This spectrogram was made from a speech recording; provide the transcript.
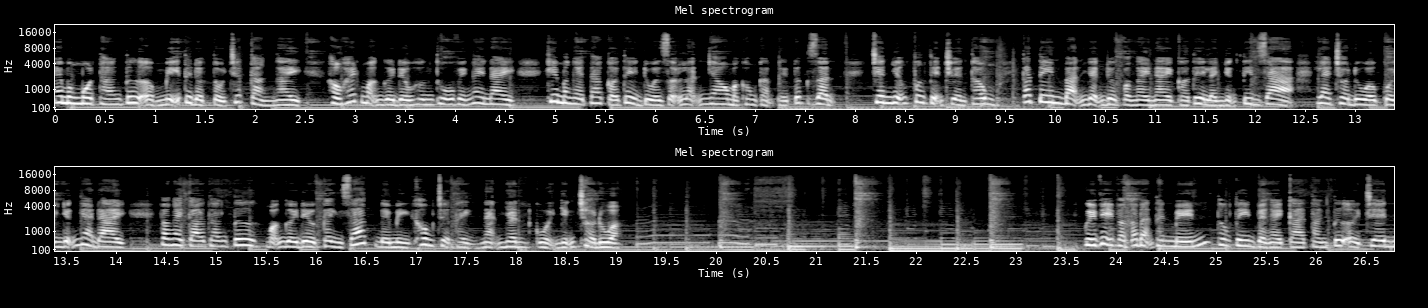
Ngày mùng 1 tháng 4 ở Mỹ thì được tổ chức cả ngày, hầu hết mọi người đều hứng thú với ngày này khi mà người ta có thể đùa giỡn lẫn nhau mà không cảm thấy tức giận. Trên những phương tiện truyền thông, các tin bạn nhận được vào ngày này có thể là những tin giả, là trò đùa của những nhà đài. Và ngày cao tháng 4, mọi người đều cảnh giác để mình không trở thành nạn nhân của những trò đùa. Quý vị và các bạn thân mến, thông tin về ngày cá tháng 4 ở trên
